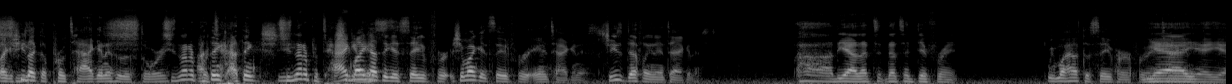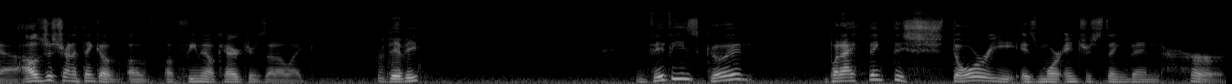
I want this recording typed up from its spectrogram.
Like She- she's like the protagonist of the story. she's not a I think I think she, she's not a protagonist. She might have to get saved for. She might get saved for antagonist. She's definitely an antagonist. Ah, yeah, that's that's a different. We might have to save her for. Yeah, antagonist. yeah, yeah. I was just trying to think of, of, of female characters that I like. Vivy. Vivy's good, but I think the story is more interesting than her.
